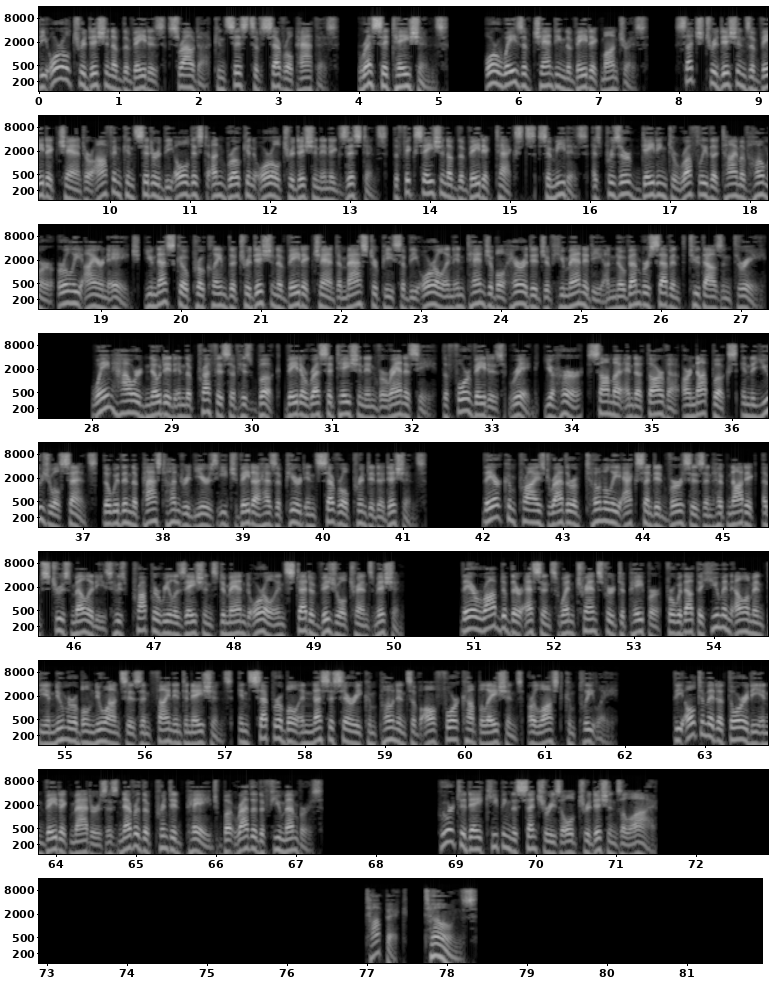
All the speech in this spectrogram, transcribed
The oral tradition of the Vedas consists of several pathas recitations", or ways of chanting the Vedic mantras. Such traditions of Vedic chant are often considered the oldest unbroken oral tradition in existence. The fixation of the Vedic texts Samhitas as preserved dating to roughly the time of Homer, early Iron Age. UNESCO proclaimed the tradition of Vedic chant a masterpiece of the oral and intangible heritage of humanity on November 7, 2003. Wayne Howard noted in the preface of his book, Veda Recitation in Varanasi, the four Vedas Rig, Yajur, Sama and Atharva are not books in the usual sense, though within the past hundred years each Veda has appeared in several printed editions. They are comprised rather of tonally accented verses and hypnotic, abstruse melodies whose proper realizations demand oral instead of visual transmission. They are robbed of their essence when transferred to paper, for without the human element the innumerable nuances and fine intonations, inseparable and necessary components of all four compilations, are lost completely. The ultimate authority in Vedic matters is never the printed page but rather the few members who are today keeping the centuries-old traditions alive. Tones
